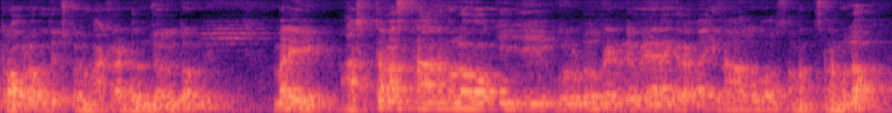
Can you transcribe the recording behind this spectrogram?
త్రోవలోకి తెచ్చుకొని మాట్లాడడం జరుగుతోంది. మరి అష్టమ స్థానంలోకి ఈ గురుడు రెండు వేల ఇరవై నాలుగో సంవత్సరములో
